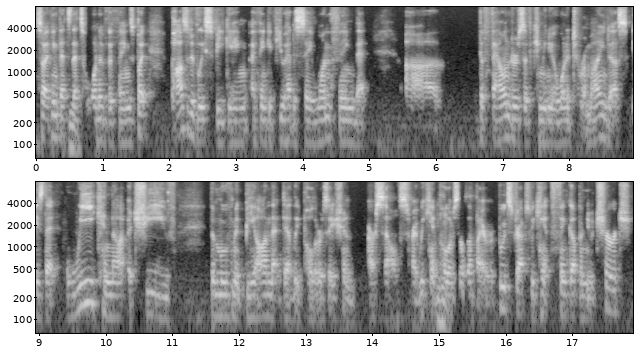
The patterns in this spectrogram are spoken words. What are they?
So I think that's that's one of the things. But positively speaking, I think if you had to say one thing that uh, the founders of Communio wanted to remind us is that we cannot achieve the movement beyond that deadly polarization ourselves, right? We can't pull mm-hmm. ourselves up by our bootstraps. We can't think up a new church.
